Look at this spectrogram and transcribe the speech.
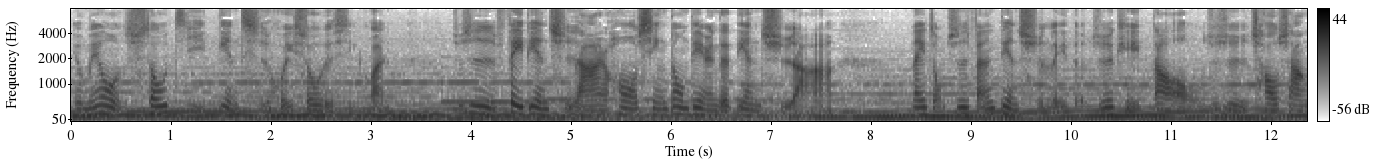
有没有收集电池回收的习惯？就是废电池啊，然后行动电源的电池啊，那一种就是反正电池类的，就是可以到就是超商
